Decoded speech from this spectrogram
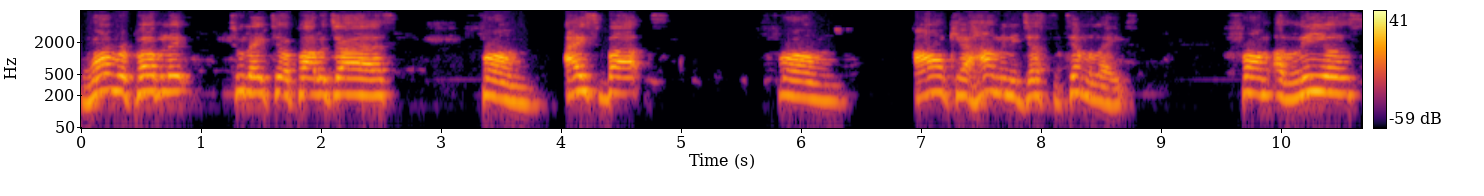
OneRepublic, Too Late to Apologize, from Icebox, from I don't care how many Justin Timberlakes, from Aaliyah's.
